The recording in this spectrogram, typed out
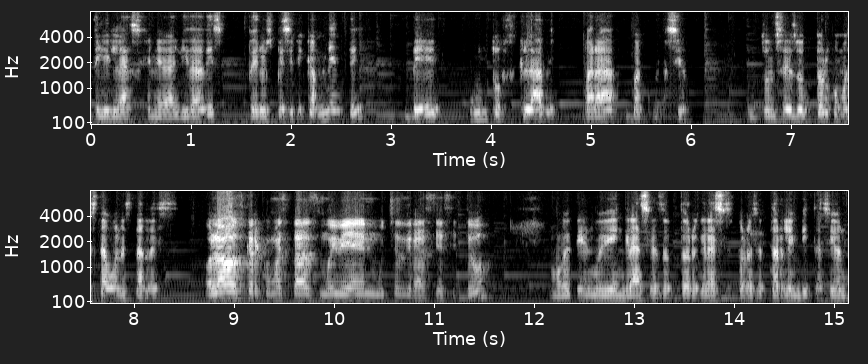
de las generalidades, pero específicamente de puntos clave para vacunación. Entonces, doctor, ¿cómo está? Buenas tardes. Hola, Oscar, ¿cómo estás? Muy bien, muchas gracias. ¿Y tú? Muy bien, muy bien, gracias, doctor. Gracias por aceptar la invitación.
